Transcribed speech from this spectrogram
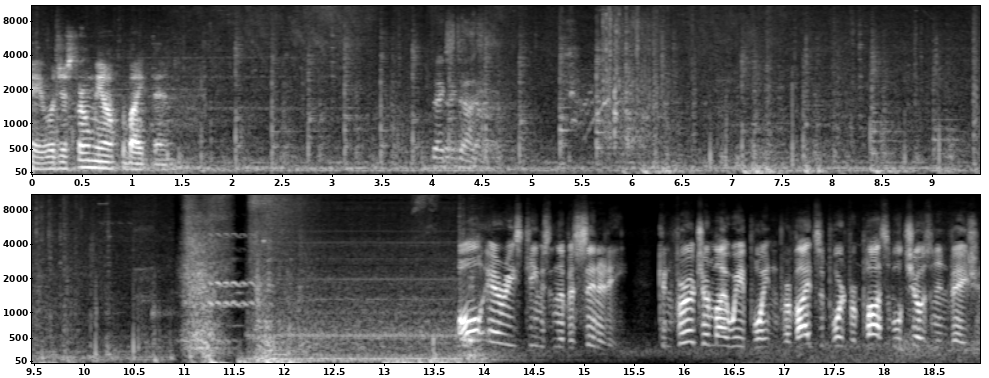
Okay, well just throw me off the bike then. Thanks, Doc. All Ares teams in the vicinity. Converge on my waypoint and provide support for possible chosen invasion.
